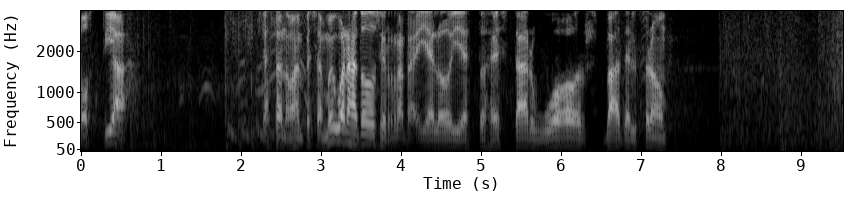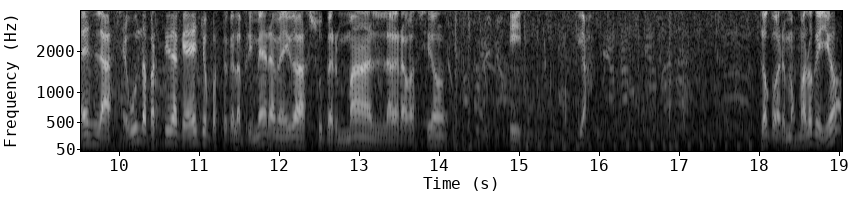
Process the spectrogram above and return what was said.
¡Hostia! Ya está, no vamos a empezar. Muy buenas a todos y Rata de Hielo y esto es Star Wars Battlefront. Es la segunda partida que he hecho, puesto que la primera me iba súper mal la grabación. Y... ¡Hostia! Loco, ¿eres más malo que yo?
